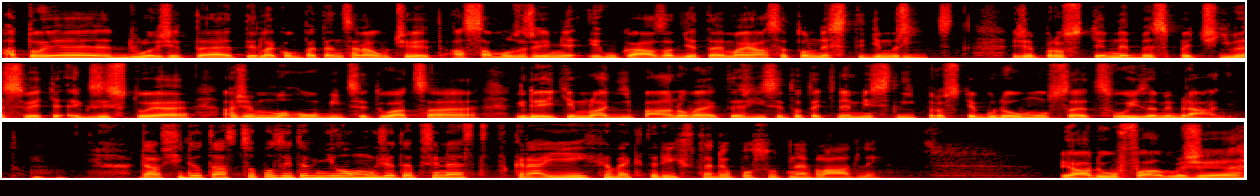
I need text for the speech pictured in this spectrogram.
A to je důležité tyhle kompetence naučit a samozřejmě i ukázat dětem, a já se to nestydím říct, že prostě nebezpečí ve světě existuje a že mohou být situace, kdy ti mladí pánové, kteří si to teď nemyslí, prostě budou muset svoji zemi bránit. Další dotaz. Co pozitivního můžete přinést v krajích, ve kterých jste doposud nevládli? Já doufám, že eh,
